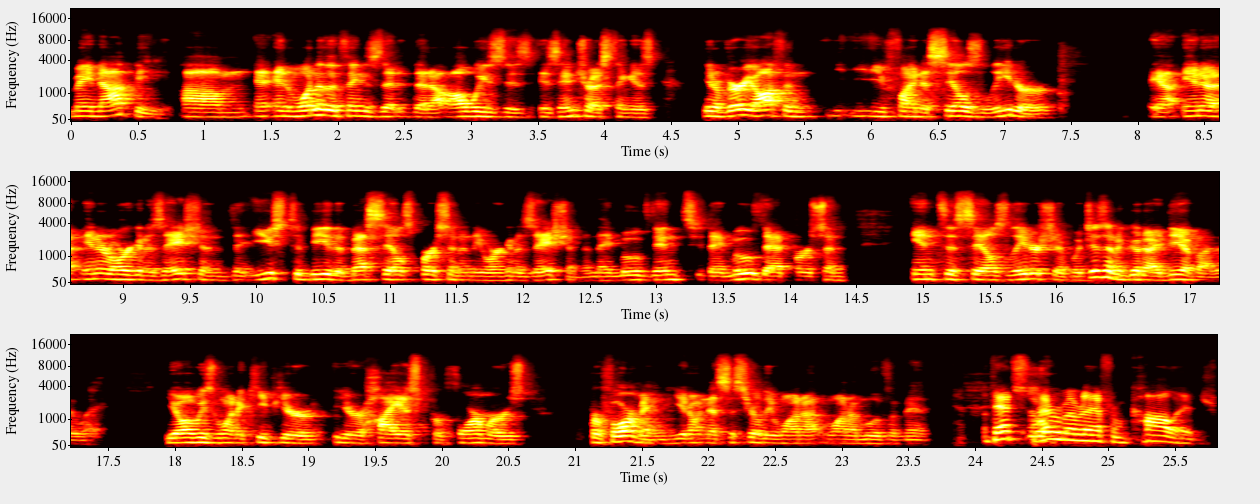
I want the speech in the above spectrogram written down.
may not be. Um, and, and, one of the things that that always is is interesting is you know very often you find a sales leader in a in an organization that used to be the best salesperson in the organization, and they moved into they moved that person into sales leadership, which isn't a good idea, by the way. You always want to keep your your highest performers performing. You don't necessarily want to want to move them in. That's so, I remember that from college.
